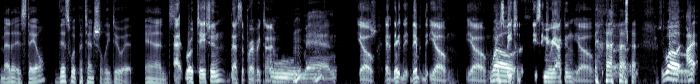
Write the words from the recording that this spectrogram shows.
meta is stale. This would potentially do it. And at rotation, that's the perfect time. Ooh Mm-hmm. man, Yo, if they, they, they yo, yo, Well- I'm speechless. You see me reacting? Yo, well, I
